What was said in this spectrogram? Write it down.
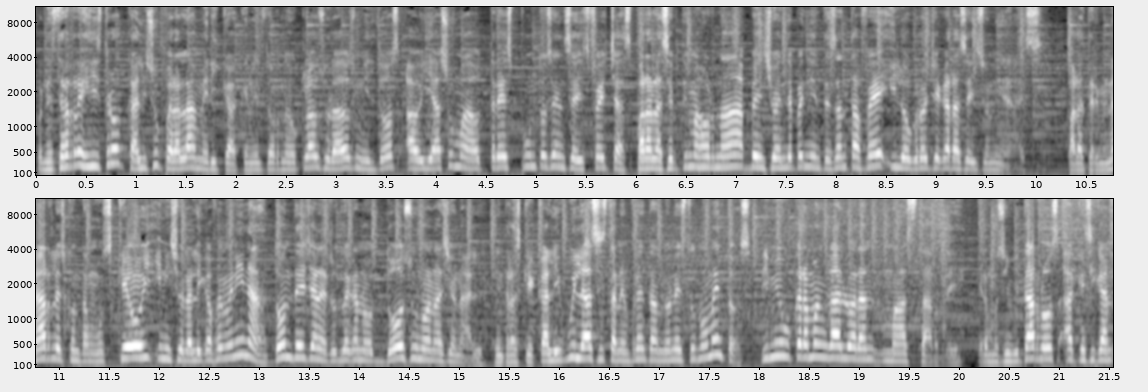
con este registro, Cali supera a la América, que en el torneo clausura 2002 había sumado 3 puntos en 6 fechas. Para la séptima jornada venció a Independiente Santa Fe y logró llegar a 6 unidades. Para terminar, les contamos que hoy inició la Liga Femenina, donde Llaneros le ganó 2-1 a Nacional, mientras que Cali y Huila se están enfrentando en estos momentos. Dimi y Bucaramanga lo harán más tarde. Queremos invitarlos a que sigan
